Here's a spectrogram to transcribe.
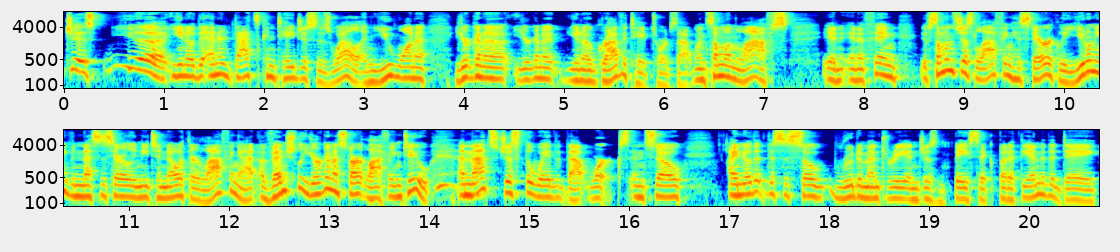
just yeah, you know, the energy that's contagious as well. And you wanna, you're gonna, you're gonna, you know, gravitate towards that. When someone laughs in in a thing, if someone's just laughing hysterically, you don't even necessarily need to know what they're laughing at. Eventually, you're gonna start laughing too, and that's just the way that that works. And so I know that this is so rudimentary and just basic, but at the end of the day,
